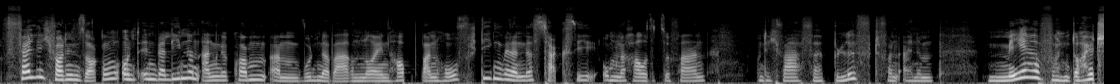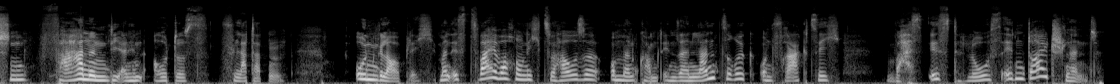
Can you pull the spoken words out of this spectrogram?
völlig vor den Socken und in Berlin dann angekommen, am wunderbaren neuen Hauptbahnhof, stiegen wir dann das Taxi, um nach Hause zu fahren. Und ich war verblüfft von einem Meer von deutschen Fahnen, die an den Autos flatterten. Unglaublich. Man ist zwei Wochen nicht zu Hause und man kommt in sein Land zurück und fragt sich, was ist los in Deutschland?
